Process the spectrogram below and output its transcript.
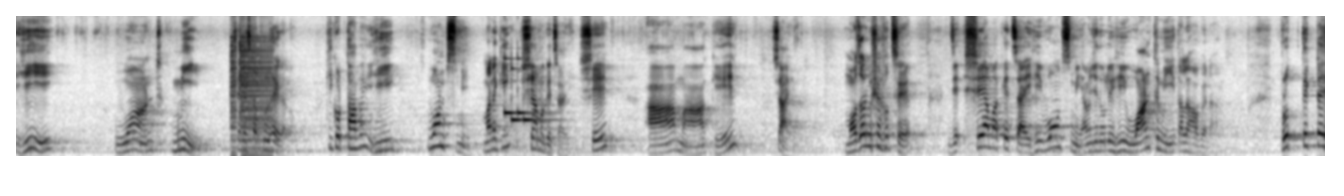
হি ওয়ান্ট মি সেন্টেন্সটা ভুল হয়ে গেল। কি করতে হবে? হি ওয়ান্টস মি মানে কি? সে আমাকে চায়। সে আমাকে চায়। মজার বিষয় হচ্ছে যে, সে আমাকে চায় হি ওয়ান্টস মি আমি যদি বলি হি ওয়ান্ট মি তাহলে হবে না। প্রত্যেকটাই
